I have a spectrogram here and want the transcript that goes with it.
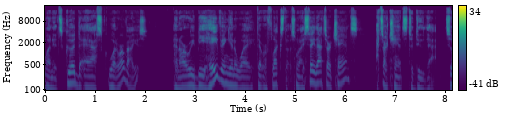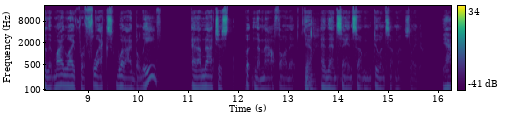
when it's good to ask, what are our values? And are we behaving in a way that reflects those? When I say that's our chance, that's our chance to do that so that my life reflects what I believe and I'm not just putting the mouth on it Yeah. and then saying something, doing something else later. Yeah.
